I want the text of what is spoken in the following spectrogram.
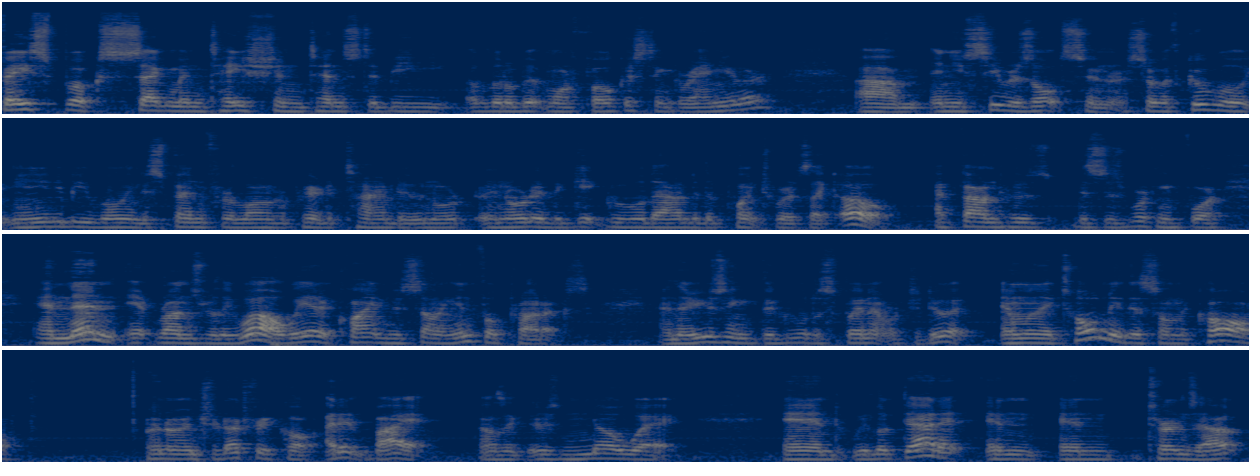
Facebook's segmentation tends to be a little bit more focused and granular, um, and you see results sooner. So with Google, you need to be willing to spend for a longer period of time to in, or, in order to get Google down to the point where it's like, oh, I found who's this is working for, and then it runs really well. We had a client who's selling info products, and they're using the Google Display Network to do it. And when they told me this on the call, on our introductory call, I didn't buy it. I was like, there's no way. And we looked at it, and and turns out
